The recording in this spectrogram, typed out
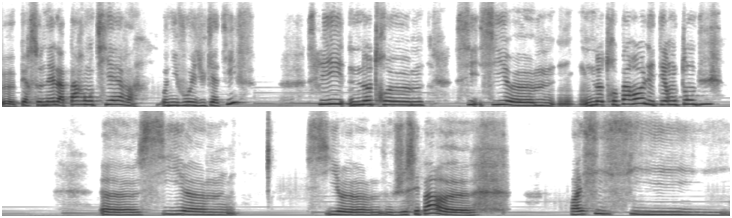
euh, personnel à part entière au niveau éducatif, si notre, si, si euh, notre parole était entendue, si si, euh, je sais pas, euh, ouais, si, si,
